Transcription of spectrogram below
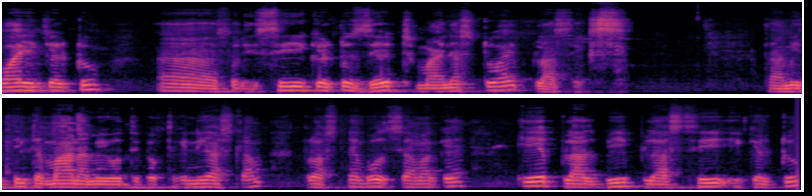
Y equal to sorry C equal to Z minus two Y plus X তা আমি তিনটা মান আমি উদ্দীপক থেকে নিয়ে আসলাম। প্রশ্নে বলছে আমাকে A plus B plus C equal to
